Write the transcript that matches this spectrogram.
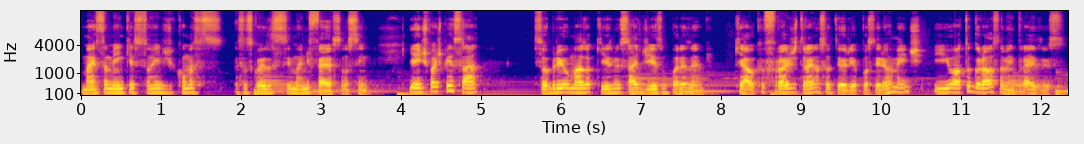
mas também questões de como essas coisas se manifestam, assim. E a gente pode pensar sobre o masoquismo e o sadismo, por exemplo, que é algo que o Freud traz na sua teoria posteriormente, e o Otto Gross também traz isso,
